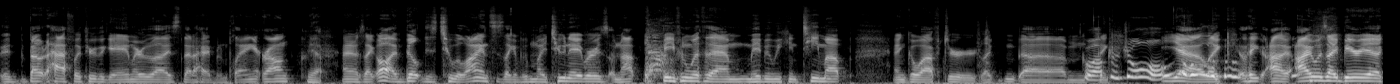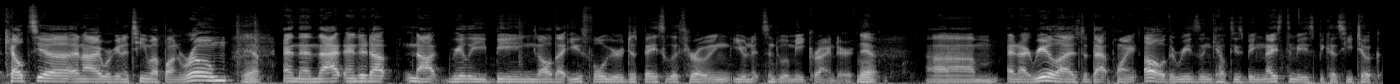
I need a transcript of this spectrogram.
It, about halfway through the game, I realized that I had been playing it wrong. Yeah. and I was like, oh, I've built these two alliances. Like, I've my two neighbors. I'm not beefing with them. Maybe we can team up and go after like um, Go think- after Joel. Yeah, like I think I, I was Iberia, Keltia, and I were going to team up on Rome. Yeah. And then that ended up not really being all that useful. We were just basically throwing units into a meat grinder. yeah. Um, and I realized at that point, oh, the reason Keltia's being nice to me is because he took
